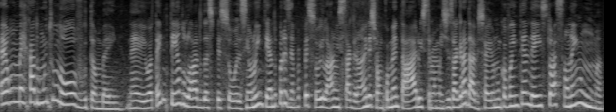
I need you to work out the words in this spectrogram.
é um mercado muito novo também, né? Eu até entendo o lado das pessoas, assim, eu não entendo, por exemplo, a pessoa ir lá no Instagram e deixar um comentário extremamente desagradável. Isso aí eu nunca vou entender em situação nenhuma.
